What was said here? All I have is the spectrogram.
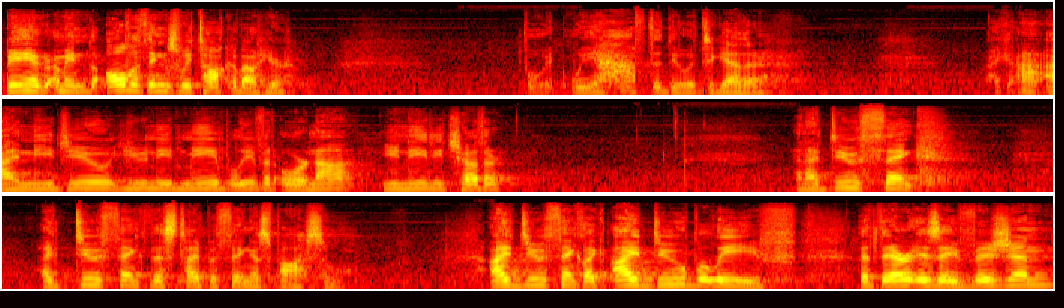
being, I mean, all the things we talk about here. We have to do it together. Like, I, I need you, you need me, believe it or not. You need each other. And I do think, I do think this type of thing is possible. I do think, like, I do believe that there is a vision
